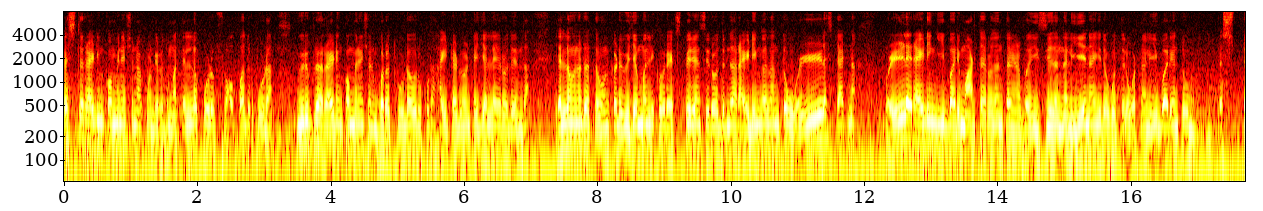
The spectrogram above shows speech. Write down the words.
best raiding combination ಹಾಕೊಂಡಿರೋದು. ಮತ್ತೆಲ್ಲ ಕೂಡ ಫ್ಲಾಪ್ ಆದರೂ ಕೂಡ ಇವರಿಬ್ಬರ ರೈಡಿಂಗ್ ಕಾಂಬಿನೇಷನ್ ಭರತ್ ಹುಡವರು ಕೂಡ ಹೈಟ್ ಅಡ್ವಾಂಟೇಜ್ ಎಲ್ಲ ಇರೋದ್ರಿಂದ ಎಲ್ಲವನ್ನೂ ಹತ್ರ ಒಂದು ಕಡೆ ವಿಜಯ್ ಮಲ್ಲಿಕ್ ಅವ್ರ ಎಕ್ಸ್ಪೀರಿಯನ್ಸ್ ಇರೋದ್ರಿಂದ ರೈಡಿಂಗಲ್ಲಂತೂ ಒಳ್ಳೆ ಸ್ಟ್ಯಾಟ್ನ ಒಳ್ಳೆ ರೈಡಿಂಗ್ ಈ ಬಾರಿ ಮಾಡ್ತಾ ಇರೋದು ಅಂತಲೇ ಹೇಳ್ಬೋದು. ಈ ಸೀಸನ್ನಲ್ಲಿ ಏನಾಗಿದೆ ಗೊತ್ತಿಲ್ಲ. ಒಟ್ಟಿನಲ್ಲಿ ಈ ಬಾರಿ ಅಂತೂ ಬೆಸ್ಟ್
